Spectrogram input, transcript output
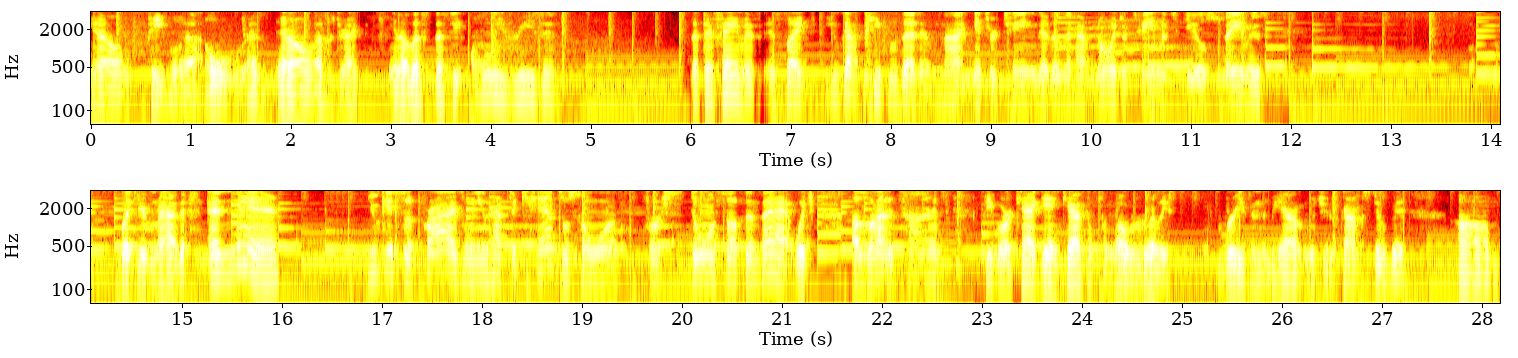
you know people. Uh, oh, you know that's attractive. You know that's that's the only reason that they're famous. It's like you got people that are not entertaining, that doesn't have no entertainment skills, famous, but you're mad. At, and then you get surprised when you have to cancel someone for doing something bad, which a lot of times people are getting canceled for no really reason, to be honest with you. It's kind of stupid. Um,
